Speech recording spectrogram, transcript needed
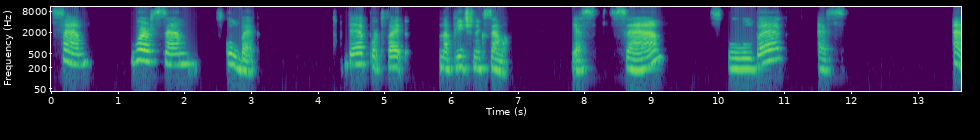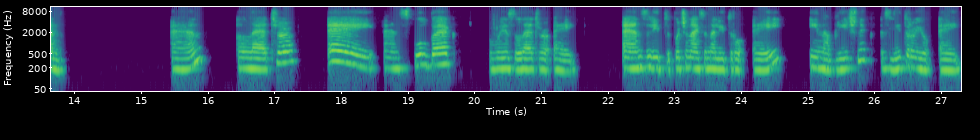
Sam. Where's Sam? School bag. Де портфель, наплічник Сема? Yes. Sam, school bag, S. N. N, letter A. And school bag with letter A. N з літ... починається на літеру A і наплічник з літерою A.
